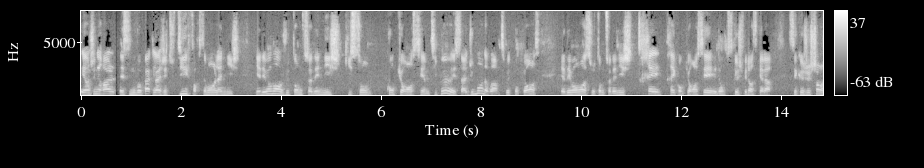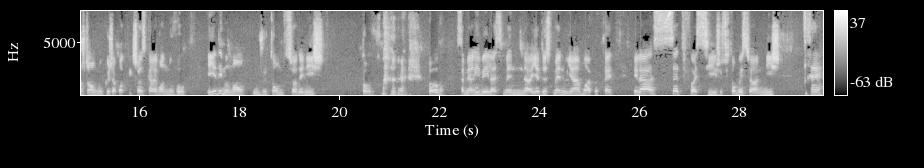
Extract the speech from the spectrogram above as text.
Et en général, et ces nouveaux packs, là, j'étudie forcément la niche. Il y a des moments où je tombe sur des niches qui sont concurrencées un petit peu, et ça a du moins d'avoir un petit peu de concurrence. Il y a des moments où je tombe sur des niches très très concurrencées et donc ce que je fais dans ce cas-là, c'est que je change d'angle ou que j'apporte quelque chose carrément de nouveau. Et il y a des moments où je tombe sur des niches pauvres. pauvres. Ça m'est arrivé la semaine, il y a deux semaines ou il y a un mois à peu près. Et là, cette fois-ci, je suis tombé sur une niche très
